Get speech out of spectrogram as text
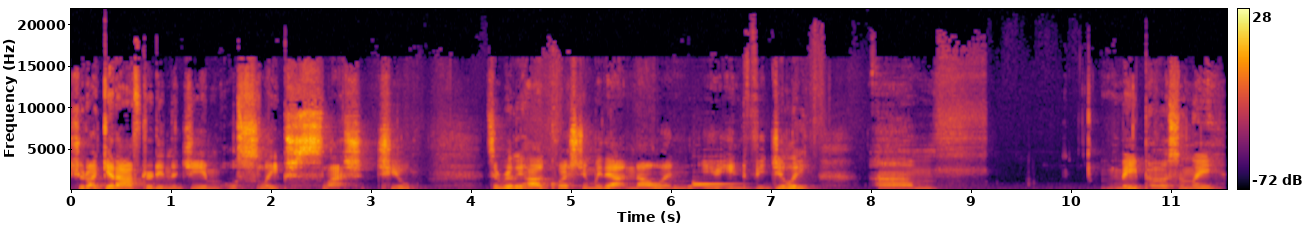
Should I get after it in the gym or sleep slash chill? It's a really hard question without knowing you individually. Um, me personally,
